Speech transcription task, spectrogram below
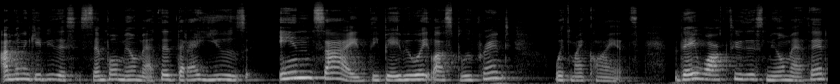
I'm going to give you this simple meal method that I use inside the baby weight loss blueprint with my clients. They walk through this meal method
